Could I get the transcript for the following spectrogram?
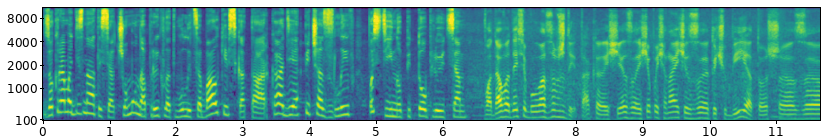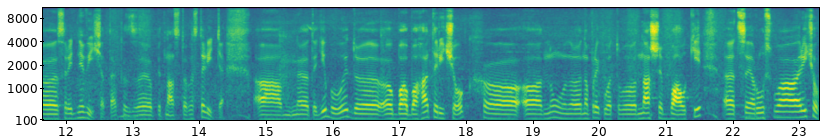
Зокрема, дізнатися, чому, наприклад, вулиця Балківська та Аркадія під час злив постійно підтоплюються. Вода в Одесі була завжди, так ще ще починаючи з Кочубія, тож е, з середньовіччя, так з 15 століття. А е, тоді були багато річок. е, е, Ну, наприклад, наші балки е, це русла річок.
